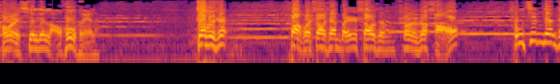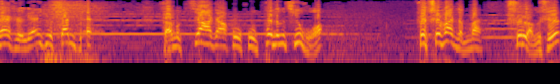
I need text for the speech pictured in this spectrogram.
丑耳心里老后悔了，这不是放火烧山把人烧死了？丑耳说好，从今天开始，连续三天，咱们家家户户不能起火。说吃饭怎么办？吃冷食，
